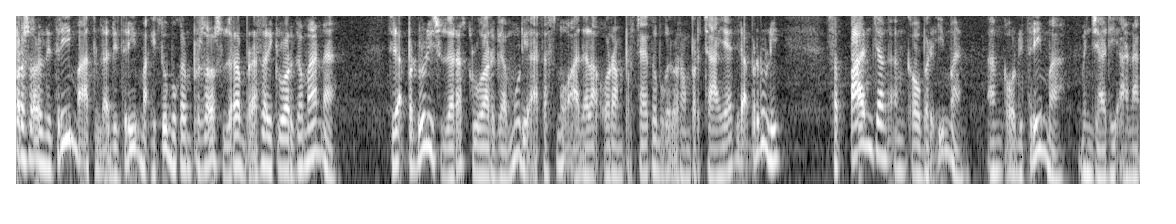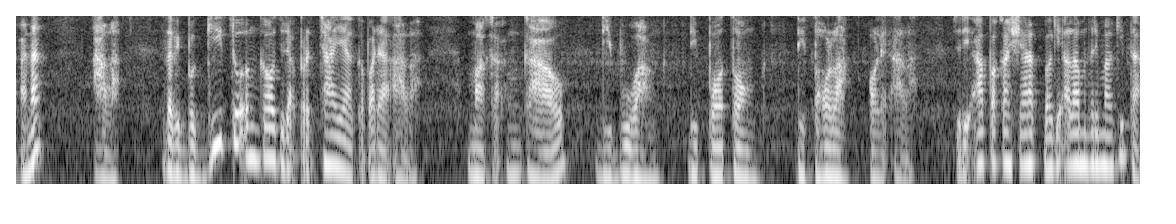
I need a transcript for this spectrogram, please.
Persoalan diterima atau tidak diterima itu bukan persoalan saudara berasal dari keluarga mana. Tidak peduli saudara keluargamu di atasmu adalah orang percaya atau bukan orang percaya, tidak peduli. Sepanjang engkau beriman, engkau diterima menjadi anak-anak Allah. Tetapi begitu engkau tidak percaya kepada Allah, maka engkau dibuang, dipotong, ditolak oleh Allah. Jadi apakah syarat bagi Allah menerima kita?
